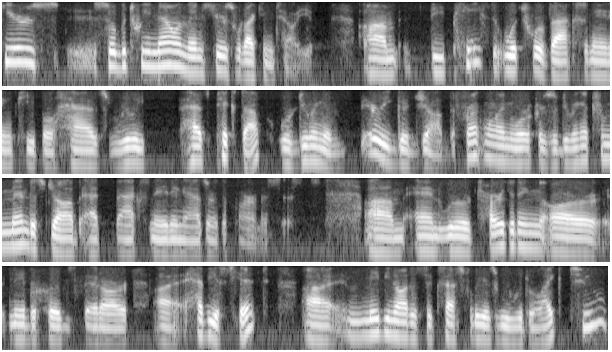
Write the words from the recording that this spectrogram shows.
Here's so between now and then, here's what I can tell you. Um, the pace at which we're vaccinating people has really has picked up. We're doing a very good job. The frontline workers are doing a tremendous job at vaccinating, as are the pharmacists. Um, and we're targeting our neighborhoods that are uh, heaviest hit, uh, maybe not as successfully as we would like to,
